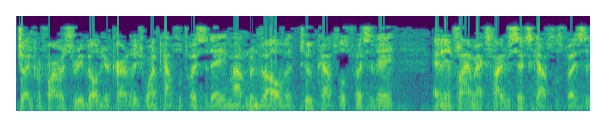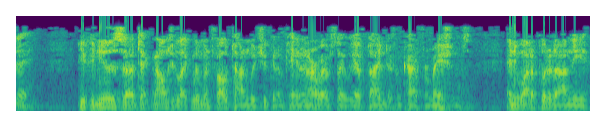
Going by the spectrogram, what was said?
Joint Performance to rebuild your cartilage, one capsule twice a day. Mountain Velvet, two capsules twice a day. And Inflamax, five to six capsules twice a day. You can use uh, technology like Lumen Photon, which you can obtain on our website. We have nine different conformations. And you want to put it on the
